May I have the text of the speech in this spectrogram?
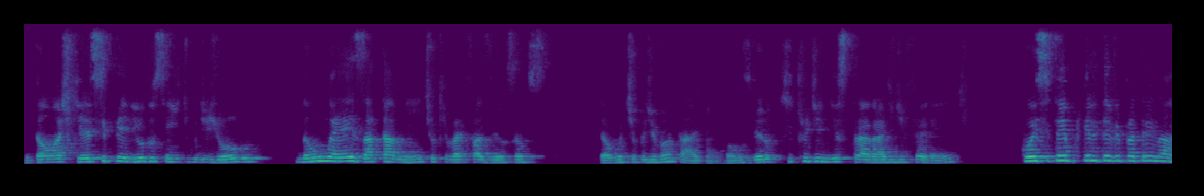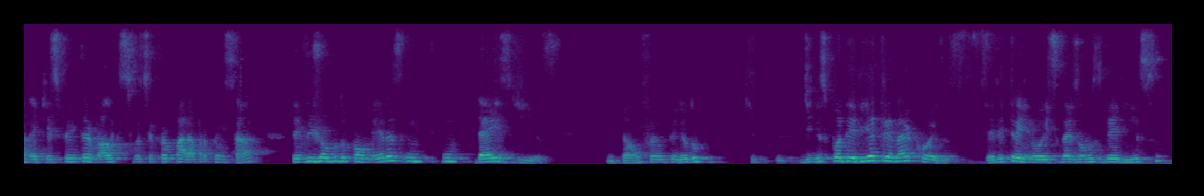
Então, acho que esse período sem ritmo de jogo não é exatamente o que vai fazer o Santos ter algum tipo de vantagem. Vamos ver o que, que o Diniz trará de diferente com esse tempo que ele teve para treinar, né? Que esse foi o intervalo que, se você for parar para pensar, teve jogo do Palmeiras em, em 10 dias. Então, foi um período que Diniz poderia treinar coisas. Se ele treinou se nós vamos ver isso,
